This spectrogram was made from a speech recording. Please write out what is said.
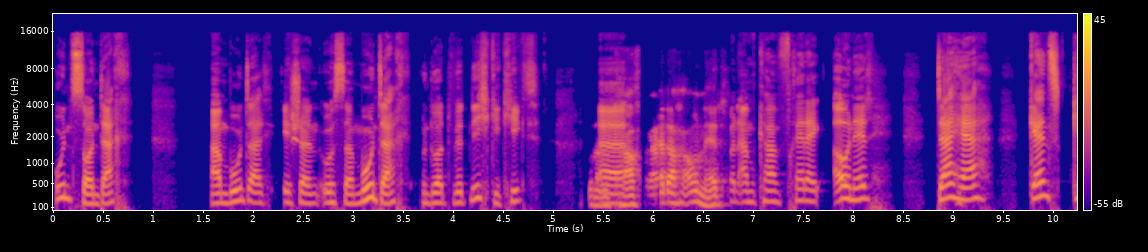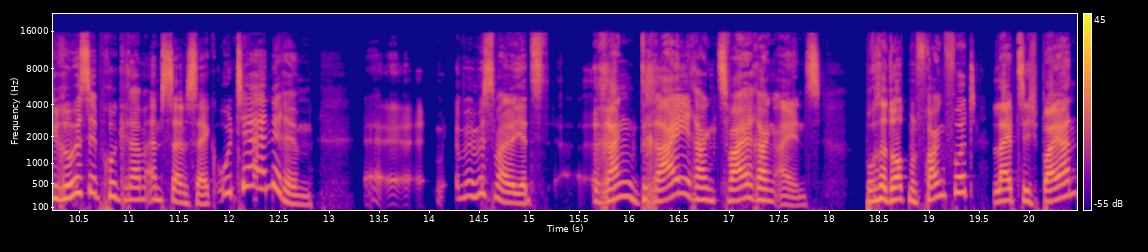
und Sonntag. Am Montag ist dann Ostermontag und dort wird nicht gekickt. Und am äh, Karfreitag auch nicht. Und am Karfreitag auch nicht. Daher ganz große Programm am Samstag. Unter anderem, äh, wir müssen mal jetzt Rang 3, Rang 2, Rang 1. Borussia Dortmund Frankfurt, Leipzig Bayern,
